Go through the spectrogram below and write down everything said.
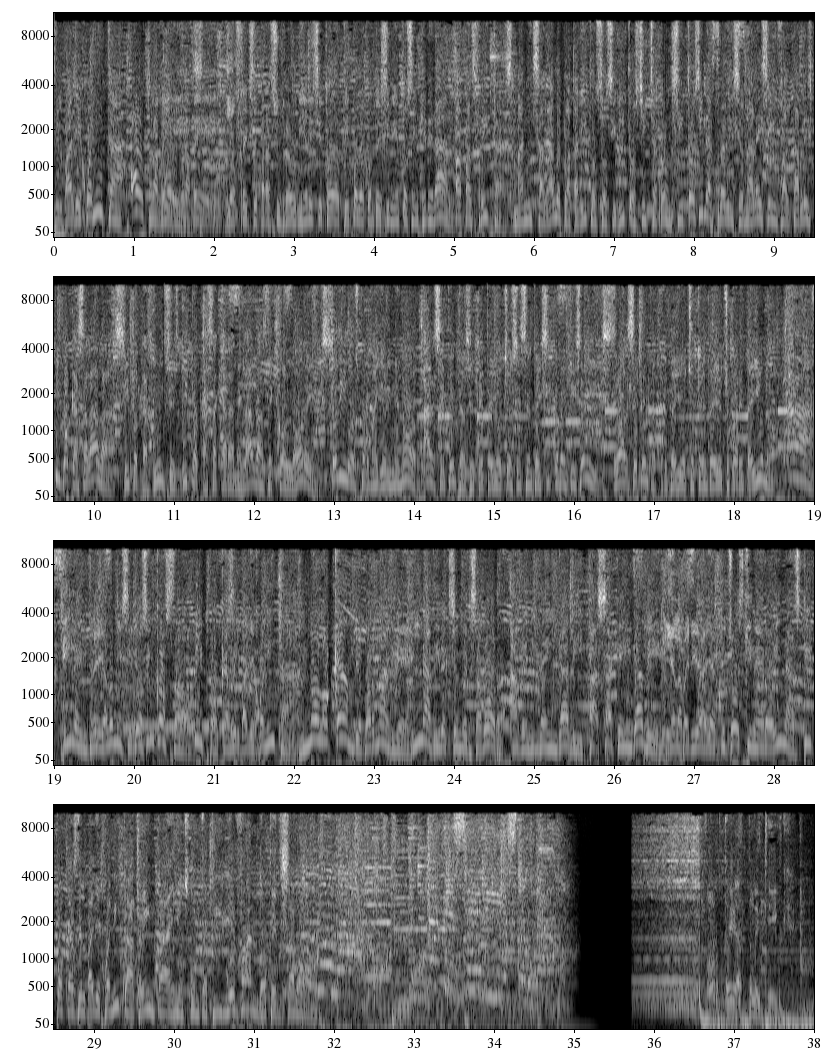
Del Valle Juanita, otra vez. Otra vez. Le ofrece para sus reuniones y todo tipo de acontecimientos en general. Papas fritas, maní salado, platanitos, tociditos, chicharroncitos y las tradicionales e infaltables pipocas saladas. Pipocas dulces, pipocas acarameladas de colores. Pedidos por mayor y menor al 70 78 65 26 o al 70 38 38 41. Ah, y la entrega a domicilio sin costo. Pipocas del Valle Juanita. No lo cambio por nadie. La dirección del sabor, Avenida Ingadi, Pasaje Ingadi. Y en la Avenida Ayacucho, esquina Heroínas, Pipocas del Valle Juanita, 30 años junto a ti llevándote el sabor. Forte Athletic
